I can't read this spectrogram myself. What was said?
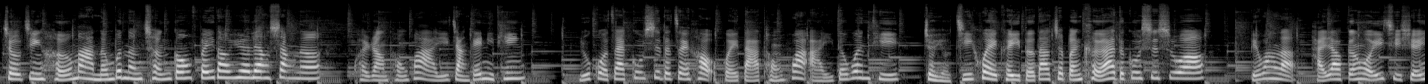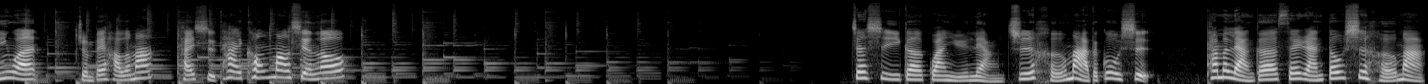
究竟河马能不能成功飞到月亮上呢？快让童话阿姨讲给你听。如果在故事的最后回答童话阿姨的问题，就有机会可以得到这本可爱的故事书哦。别忘了，还要跟我一起学英文，准备好了吗？开始太空冒险喽！这是一个关于两只河马的故事。它们两个虽然都是河马，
